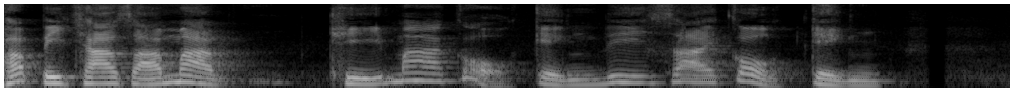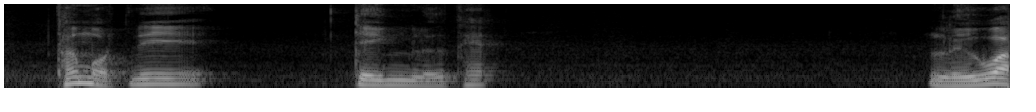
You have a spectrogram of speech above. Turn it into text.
พระปรีชาสามารถ ขี่ม้าก็เก่งดีไซน์ก็เก่ง ทั้งหมดนี้จริงหรือเท็จ หรือว่า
